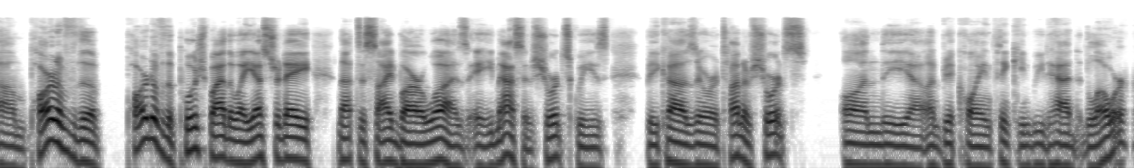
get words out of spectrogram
Um, part of the part of the push, by the way, yesterday, not to sidebar, was a massive short squeeze because there were a ton of shorts on the uh, on Bitcoin, thinking we'd had lower.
